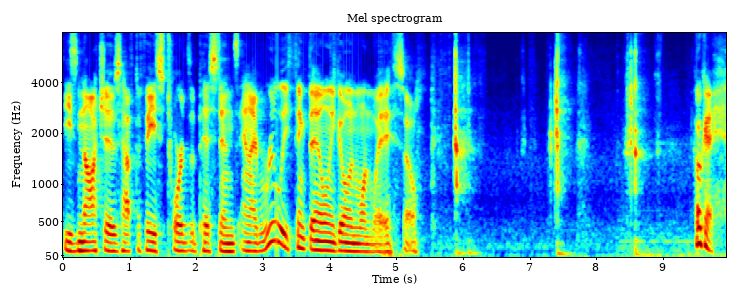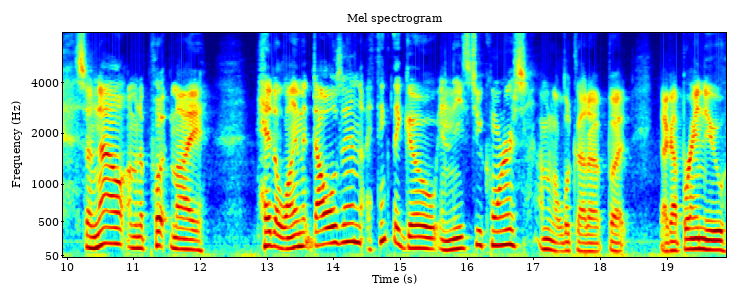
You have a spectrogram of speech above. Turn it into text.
these notches have to face towards the pistons, and I really think they only go in one way, so. Okay, so now I'm gonna put my head alignment dowels in. I think they go in these two corners. I'm gonna look that up, but I got brand new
